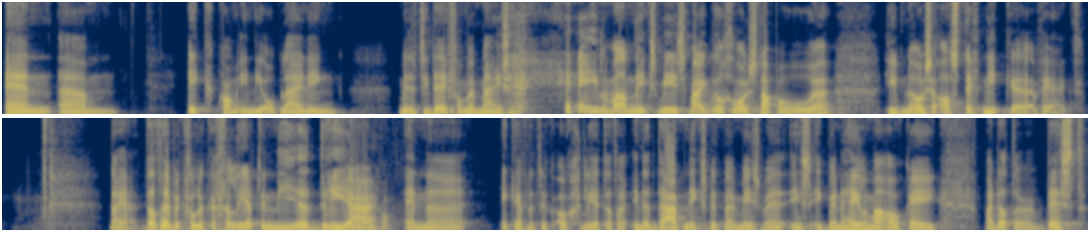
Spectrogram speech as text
En um, ik kwam in die opleiding met het idee van met mij is helemaal niks mis. Maar ik wil gewoon snappen hoe uh, hypnose als techniek uh, werkt. Nou ja, dat heb ik gelukkig geleerd in die uh, drie jaar. En ik heb natuurlijk ook geleerd dat er inderdaad niks met mij mis is. Ik ben helemaal oké. maar dat er best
